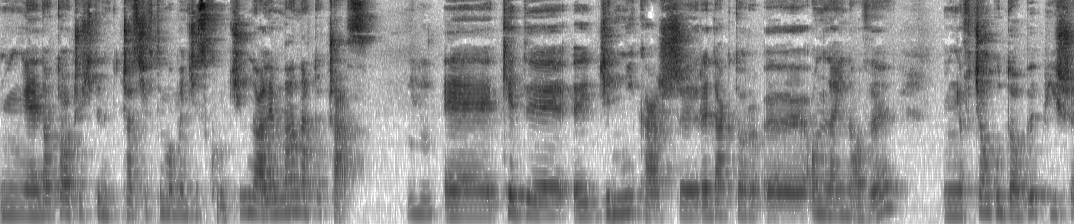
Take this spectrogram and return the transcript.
Mm, No to oczywiście ten czas się w tym momencie skrócił, no ale ma na to czas. E, Kiedy e, dziennikarz, e, redaktor e, online'owy mm, w ciągu doby pisze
